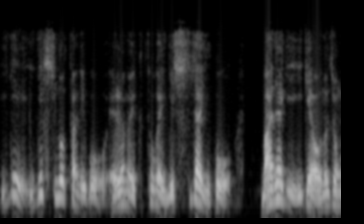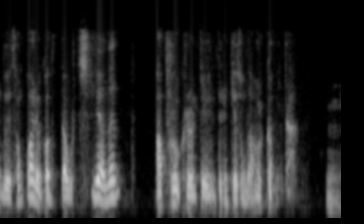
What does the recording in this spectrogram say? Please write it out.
이게 이게 신호탄이고 앨런 웨이크 2가 이게 시작이고 만약에 이게 어느 정도의 성과를 거뒀다고 치면은 앞으로 그런 게임들은 계속 나올 겁니다. 음,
